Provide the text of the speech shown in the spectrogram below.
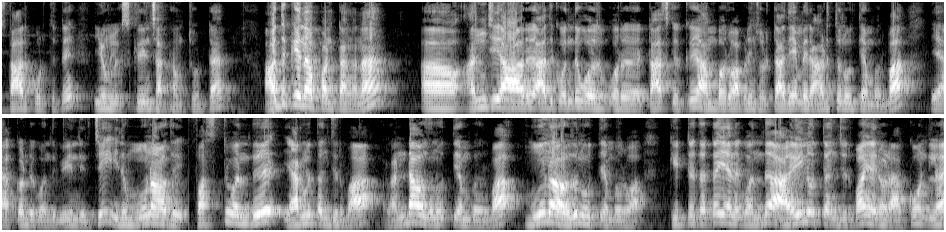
ஸ்டார் கொடுத்துட்டு இவங்களுக்கு ஸ்க்ரீன்ஷாட் அனுப்பிச்சி விட்டேன். அதுக்கு என்ன பண்ணிட்டாங்கன்னா அஞ்சு ஆறு அதுக்கு வந்து ஒரு ஒரு டாஸ்க்குக்கு ஐம்பது ரூபா அப்படின்னு சொல்லிட்டு அதே மாதிரி அடுத்த நூற்றி ஐம்பது ரூபா என் அக்கௌண்ட்டுக்கு வந்து வீழ்ந்துருச்சு. இது மூணாவது. ஃபஸ்ட்டு வந்து இரநூத்தஞ்சு ரூபா ரெண்டாவது நூற்றி ஐம்பது ரூபா மூணாவது நூற்றி ஐம்பது ரூபா. கிட்டத்தட்ட எனக்கு வந்து ஐநூற்றஞ்சு ரூபாய் என்னோட அக்கௌண்ட்டில்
